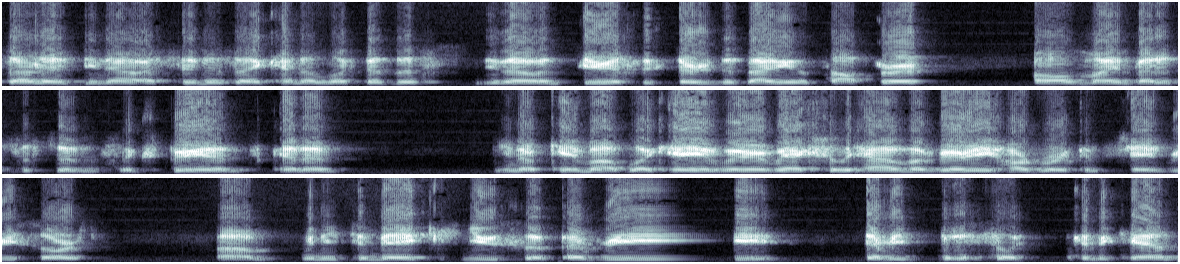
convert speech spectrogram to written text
started, you know, as soon as I kind of looked at this, you know, and seriously started designing the software, all my embedded systems experience kind of, you know, came up. Like, hey, we we actually have a very hardware constrained resource. Um, we need to make use of every every bit of silicon we can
